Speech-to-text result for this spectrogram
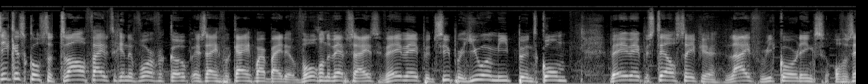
Tickets kosten 12,50 in de voorverkoop en zijn verkrijgbaar bij de volgende websites www.superhumorme.com www.stel-live recordings of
